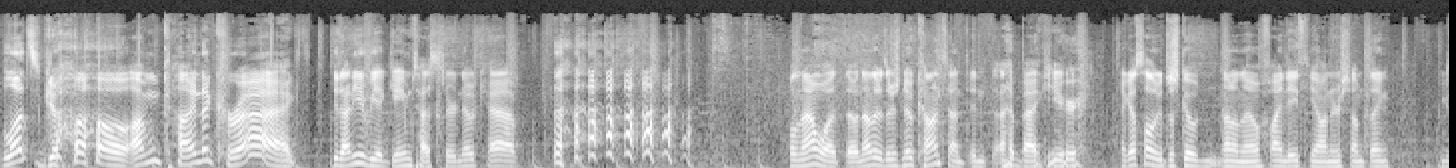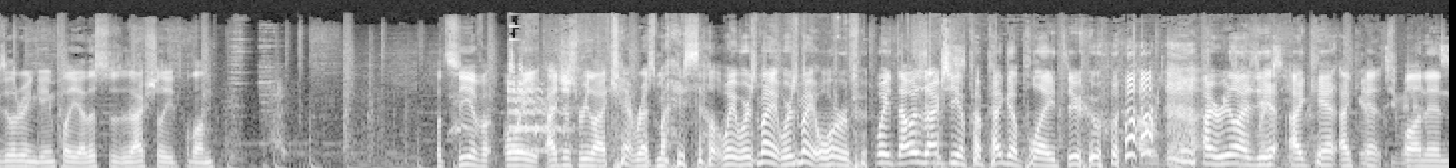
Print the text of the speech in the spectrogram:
Let's go. I'm kind of cracked. Dude, I need to be a game tester. No cap. well, now what, though? Now that there's no content in back here. I guess I'll just go, I don't know, find Atheon or something. Exhilarating gameplay. Yeah, this is actually... Hold on. Let's see if... Oh, wait. I just realized I can't res myself. Wait, where's my where's my orb? Wait, that was actually a Pepega play, too. Oh, yeah, I realized you. I can't I can't spawn in.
